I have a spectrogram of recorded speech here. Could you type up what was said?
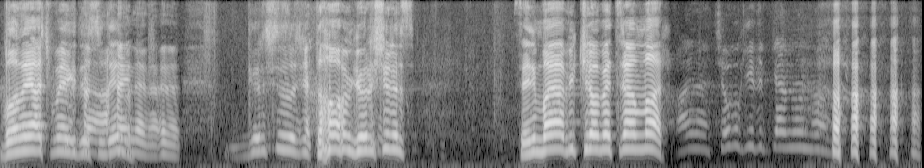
vanayı açmaya gidiyorsun değil mi? aynen aynen. Görüşürüz hocam. Tamam görüşürüz. Senin bayağı bir kilometren var. Aynen çabuk gidip gelmem lazım.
